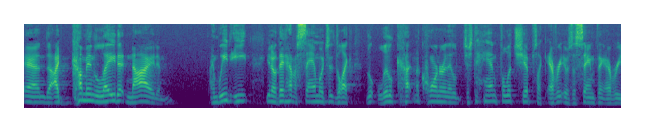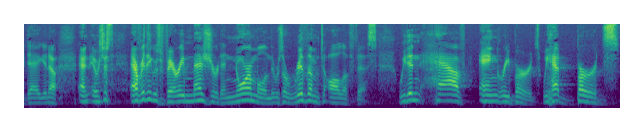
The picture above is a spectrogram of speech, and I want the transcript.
and I'd come in late at night, and, and we'd eat you know, they'd have a sandwich, like little cut in a corner, and just a handful of chips. Like every, it was the same thing every day, you know. And it was just everything was very measured and normal, and there was a rhythm to all of this. We didn't have angry birds. We had birds.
